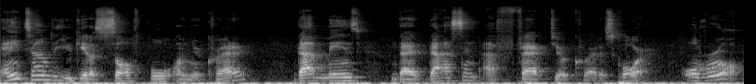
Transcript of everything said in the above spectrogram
Anytime that you get a soft pull on your credit, that means that doesn't affect your credit score overall.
